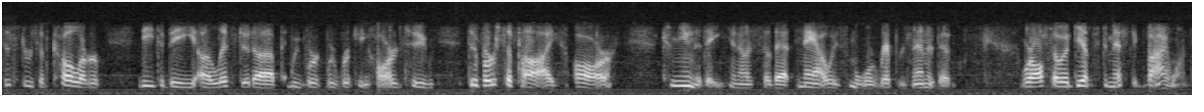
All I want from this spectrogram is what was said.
sisters of color need to be uh, lifted up. We work, we're working hard to diversify our community, you know, so that NOW is more representative. We're also against domestic violence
